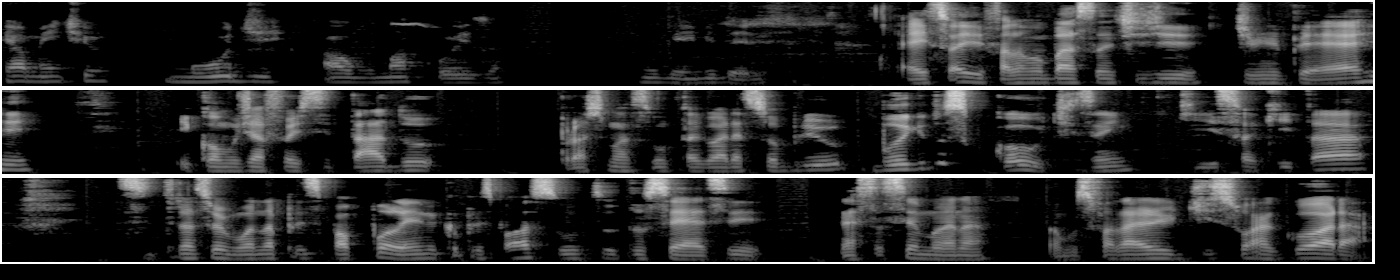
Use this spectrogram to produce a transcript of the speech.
realmente mude alguma coisa no game deles. É isso aí, falamos bastante de, de MPR e como já foi citado, o próximo assunto agora é sobre o bug dos coaches, hein? Que isso aqui tá se transformou na principal polêmica, o principal assunto do CS nessa semana. Vamos falar disso agora.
